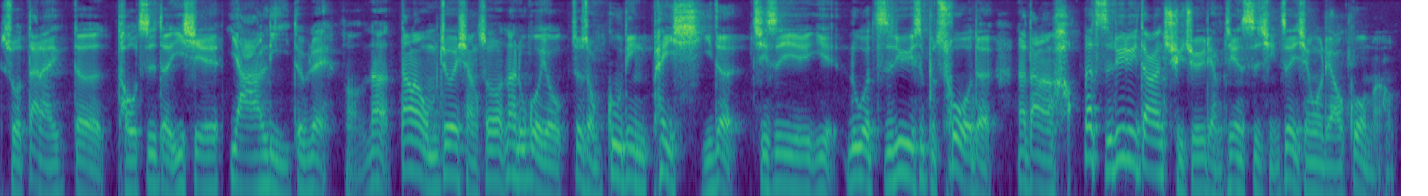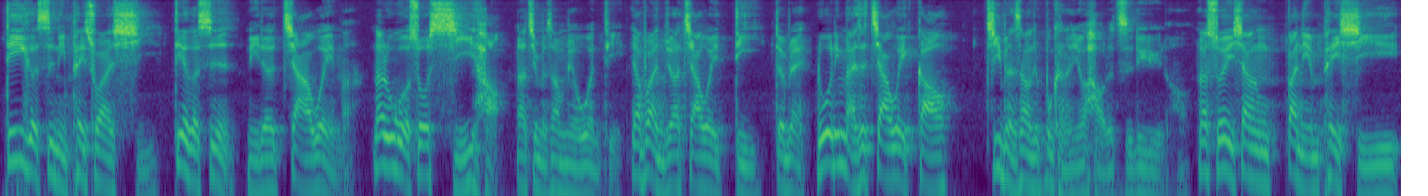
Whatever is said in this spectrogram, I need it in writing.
所带来的投资的一些压力，对不对？哦，那当然我们就会想说，那如果有这种固定配息的，其实也也如果殖利率是不错的，那当然好。那殖利率当然取决于两件事情，这以前我聊过嘛。第一个是你配出来的席，第二个是你的价位嘛。那如果说席好，那基本上没有问题；要不然你就要价位低，对不对？如果你买是价位高。基本上就不可能有好的值利率了哈。那所以像半年配息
